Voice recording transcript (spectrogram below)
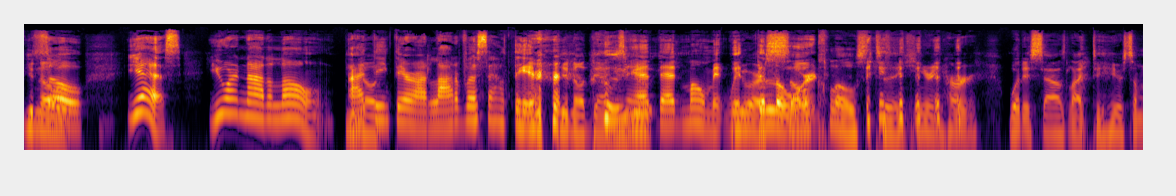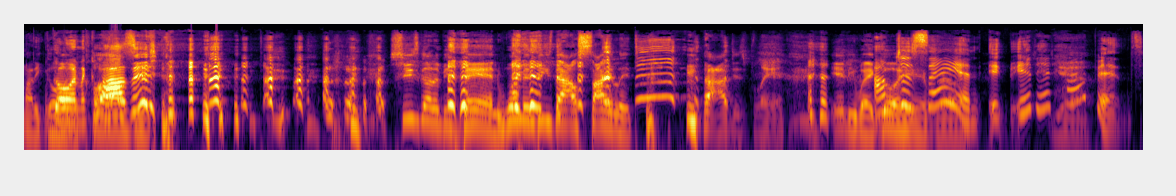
You know, so yes, you are not alone. You I know- think there are a lot of us out there You know, Daniel, who's you- had that moment with you are the Lord. so close to hearing her what it sounds like to hear somebody go, Go in, in the, the closet. closet. She's gonna be banned. Woman, be thou silent. nah, I just playing. Anyway, I'm go just ahead, bro. saying, it it, it Yeah. happens.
